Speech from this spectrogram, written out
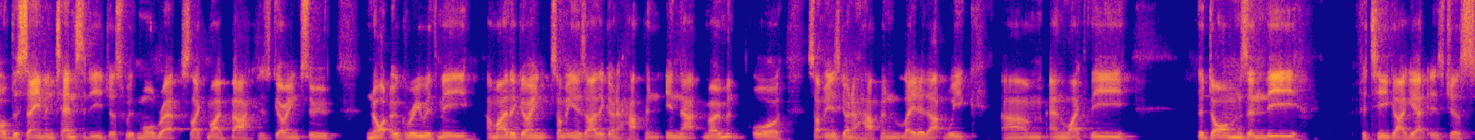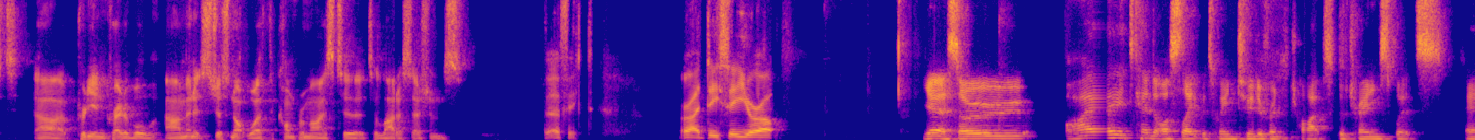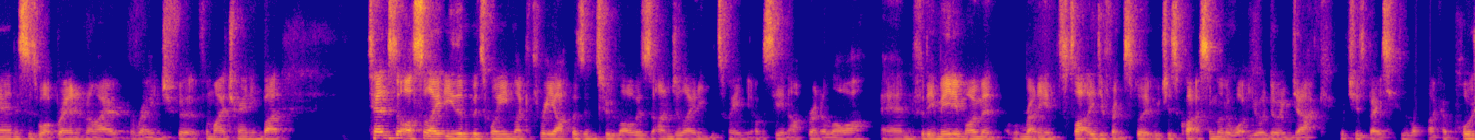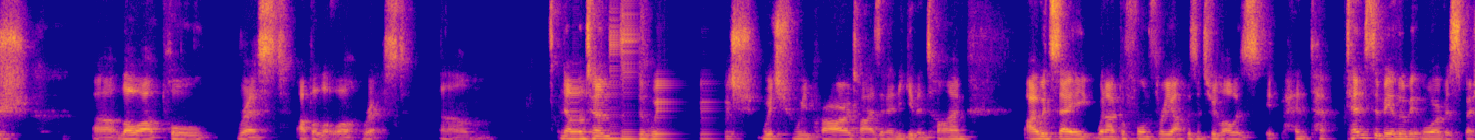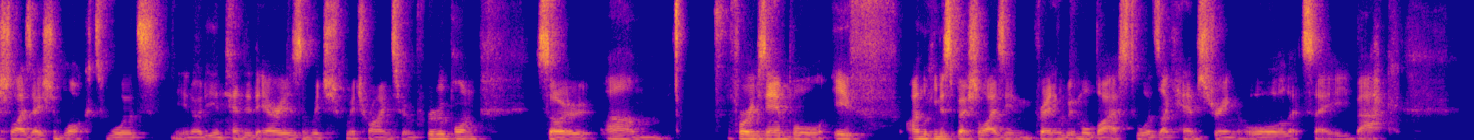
of the same intensity, just with more reps, like my back is going to not agree with me. I'm either going, something is either going to happen in that moment or something is going to happen later that week. Um, and like the, the DOMs and the fatigue I get is just uh, pretty incredible. Um, and it's just not worth the compromise to, to latter sessions. Perfect. All right, DC, you're up. Yeah, so I tend to oscillate between two different types of training splits. And this is what Brandon and I arrange for, for my training, but tends to oscillate either between like three uppers and two lowers, undulating between obviously an upper and a lower. And for the immediate moment, I'm running a slightly different split, which is quite similar to what you're doing, Jack, which is basically like a push, uh, lower, pull, rest, upper, lower, rest. Um, now, in terms of which which we prioritize at any given time, I would say when I perform three uppers and two lowers, it tends to be a little bit more of a specialization block towards you know the intended areas in which we're trying to improve upon. So, um, for example, if I'm looking to specialize in creating a bit more bias towards like hamstring or let's say back,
